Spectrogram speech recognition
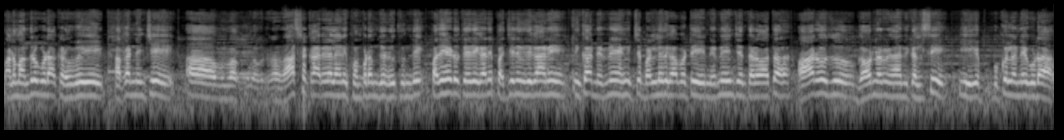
మనం అందరూ కూడా అక్కడ పోయి అక్కడి నుంచి రాష్ట్ర కార్యాలయానికి పంపడం జరుగుతుంది. పదిహేడు తేదీ కానీ పద్దెనిమిది కానీ ఇంకా నిర్ణయించబడలేదు కాబట్టి నిర్ణయించిన తర్వాత ఆ రోజు గవర్నర్ గారిని కలిసి ఈ బుక్కులన్నీ కూడా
